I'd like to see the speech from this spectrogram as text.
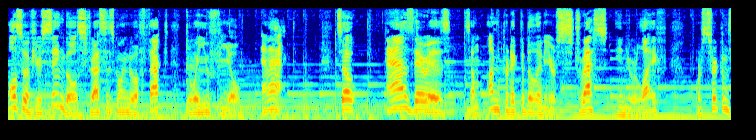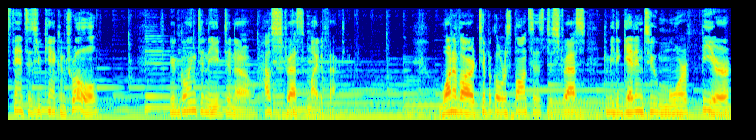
Also, if you're single, stress is going to affect the way you feel and act. So, as there is some unpredictability or stress in your life or circumstances you can't control, you're going to need to know how stress might affect you. One of our typical responses to stress can be to get into more fear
